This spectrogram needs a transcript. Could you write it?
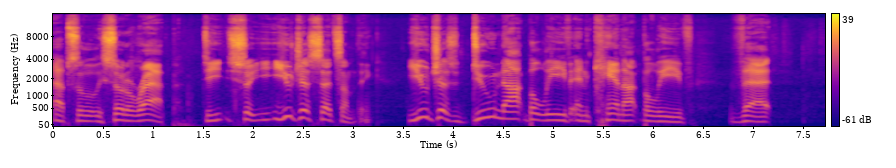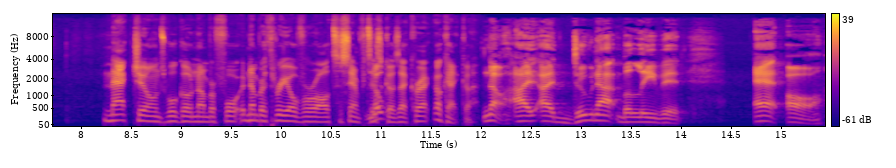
Absolutely. So to wrap, you, so you just said something. You just do not believe and cannot believe that Mac Jones will go number four, number three overall to San Francisco. Nope. Is that correct? Okay, go. Ahead. No, I, I do not believe it at all.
